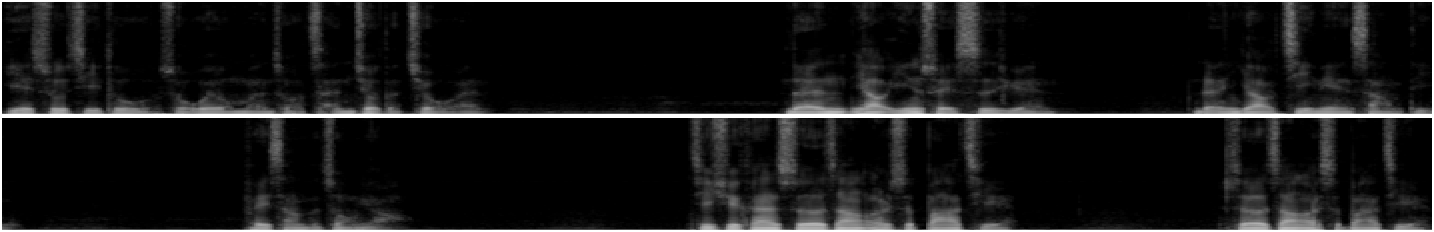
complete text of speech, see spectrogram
耶稣基督所为我们所成就的救恩。人要饮水思源，人要纪念上帝，非常的重要。继续看十二章二十八节，十二章二十八节，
